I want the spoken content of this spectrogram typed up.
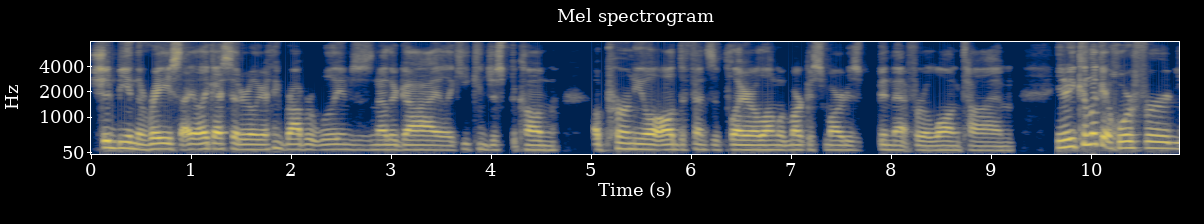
should be in the race. I like I said earlier, I think Robert Williams is another guy. Like he can just become a perennial all defensive player along with Marcus Smart, who's been that for a long time you know, you can look at Horford.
